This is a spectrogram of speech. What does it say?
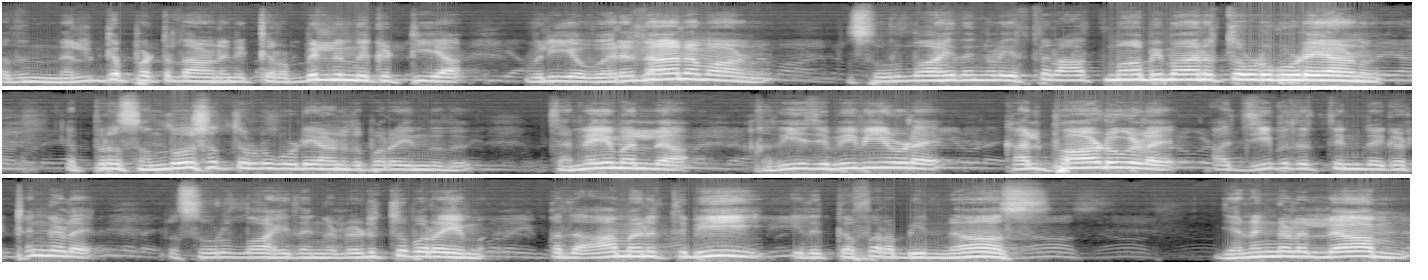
അത് നൽകപ്പെട്ടതാണ്. എനിക്ക് റബ്ബിൽ നിന്ന് കിട്ടിയ വലിയ വരദാനമാണ്. റസൂലുള്ളാഹി തങ്ങൾ എത്ര ആത്മാഭിമാനത്തോടു കൂടെയാണ് എത്ര സന്തോഷത്തോടു കൂടെയാണ് ഇത് പറയുന്നത്. തന്നെയുമല്ല ഖദീജ ബിബിയുടെ കൽപ്പാടുകളെ ആ ജീവിതത്തിന്റെ ഘട്ടങ്ങളെ റസൂലുള്ളാഹി തങ്ങൾ എടുത്തു പറയും. അത് ആമനത്ത് ബി ഇത് കഫർ ബി നാസ്. ജനങ്ങളെല്ലാം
